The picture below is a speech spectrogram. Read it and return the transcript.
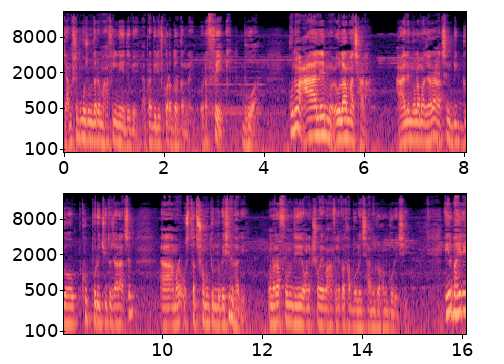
জামশেদ মজুমদারের মাহফিল নিয়ে দেবে, আপনার বিলিভ করার দরকার নাই, ওটা ফেক ভুয়া। কোনো আলেম, ওলামা ছাড়া, আলেম, ওলামা যারা আছেন, বিজ্ঞ, খুব পরিচিত যারা আছেন আমার ওস্তাদ সমতুল্য বেশিরভাগই। ওনারা ফোন দিয়ে অনেক সময় মাহফিলের কথা বলেছে, আমি গ্রহণ করেছি। এর বাইরে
